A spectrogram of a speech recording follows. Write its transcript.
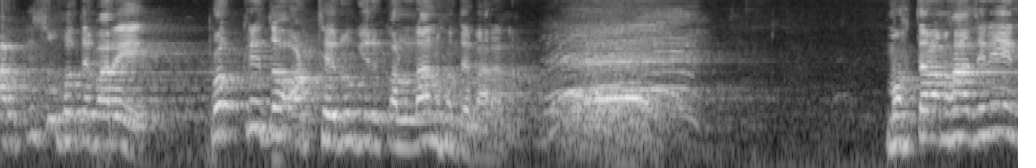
আর কিছু হতে পারে, প্রকৃত অর্থে রুগীর কল্যাণ হতে পারে না। মোহতারাম হাজরিন,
